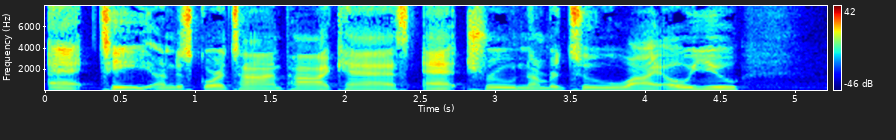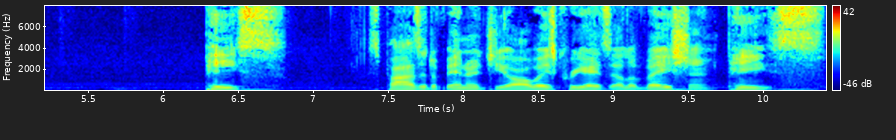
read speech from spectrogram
at T underscore time podcast at true number two Y O U. Peace. Positive energy always creates elevation, peace,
